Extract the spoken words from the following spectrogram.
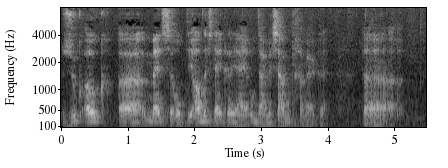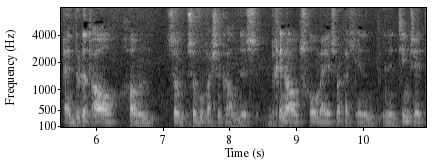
zoek ook eh, mensen op die anders denken dan jij om daarmee samen te gaan werken. Eh, en doe dat al gewoon zo, zo vroeg als je kan. Dus begin er al op school mee. Zorg dat je in een, in een team zit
